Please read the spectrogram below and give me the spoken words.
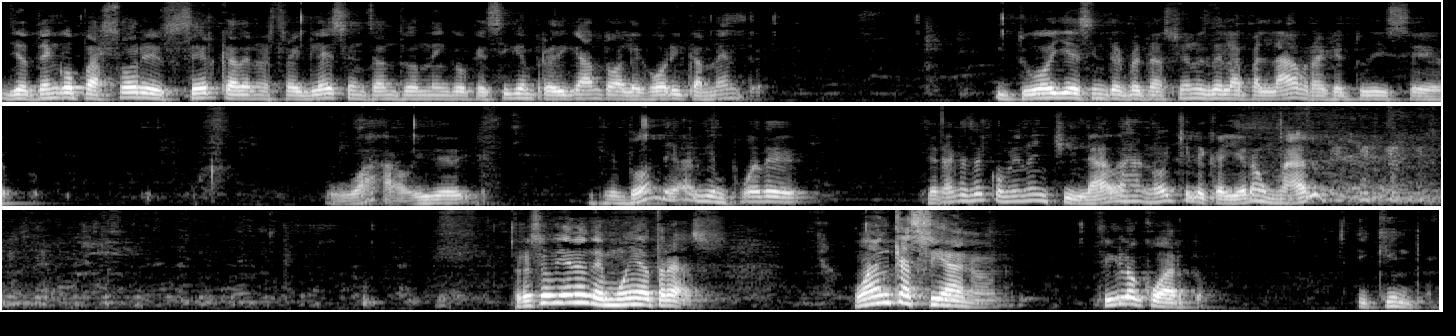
Yo tengo pastores cerca de nuestra iglesia en Santo Domingo que siguen predicando alegóricamente. Y tú oyes interpretaciones de la palabra que tú dices, wow, y de, ¿dónde alguien puede, será que se comió una enchiladas anoche y le cayeron mal? Pero eso viene de muy atrás. Juan Casiano, siglo IV y V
